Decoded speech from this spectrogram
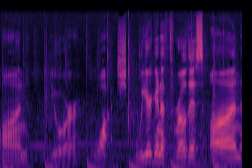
on your watch. We are gonna throw this on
